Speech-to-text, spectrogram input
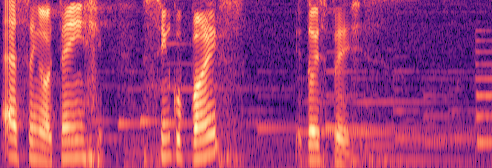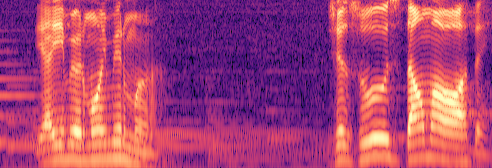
É, Senhor, tem cinco pães e dois peixes. E aí, meu irmão e minha irmã, Jesus dá uma ordem,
